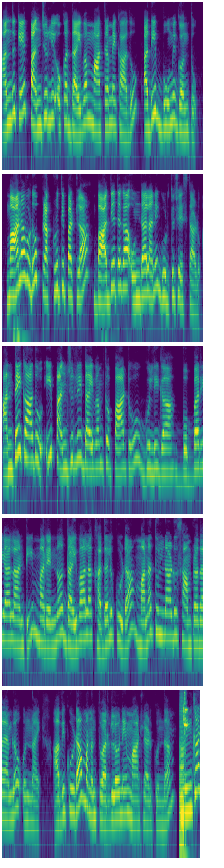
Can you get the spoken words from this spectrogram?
అందుకే పంజుర్లి ఒక దైవం మాత్రమే కాదు అది భూమి గొంతు. మానవుడు ప్రకృతి పట్ల బాధ్యతగా ఉండాలని గుర్తు చేస్తాడు. అంతేకాదు ఈ పంజుర్లి దైవంతో పాటు గులిగా బొబ్బర్య లాంటి మరెన్నో దైవాల కథలు కూడా మన తుల్నాడు సాంప్రదాయంలో ఉన్నాయి. అవి కూడా మనం త్వరలోనే మాట్లాడుకుందాం. ఇంకా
